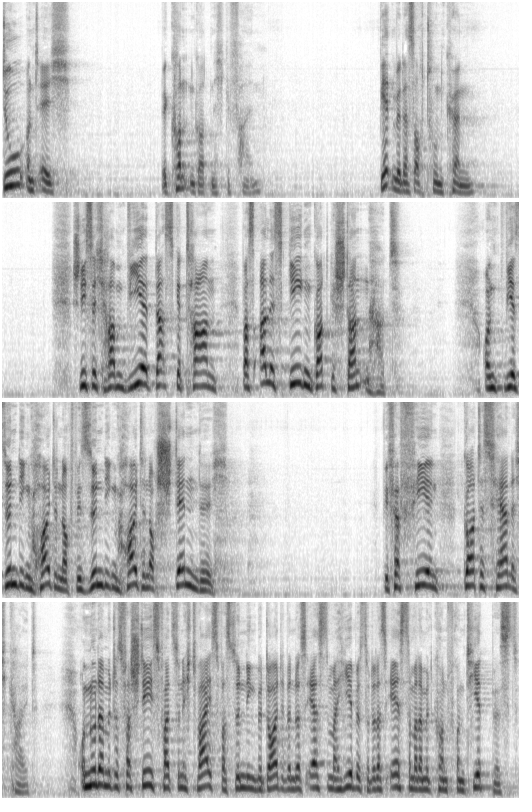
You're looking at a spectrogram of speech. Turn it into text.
du und ich, wir konnten Gott nicht gefallen. Wie hätten wir das auch tun können? Schließlich haben wir das getan, was alles gegen Gott gestanden hat. Und wir sündigen heute noch, wir sündigen heute noch ständig. Wir verfehlen Gottes Herrlichkeit. Und nur damit du es verstehst, falls du nicht weißt, was Sündigen bedeutet, wenn du das erste Mal hier bist oder das erste Mal damit konfrontiert bist.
